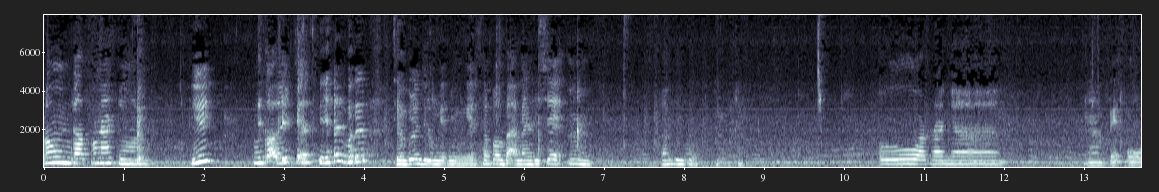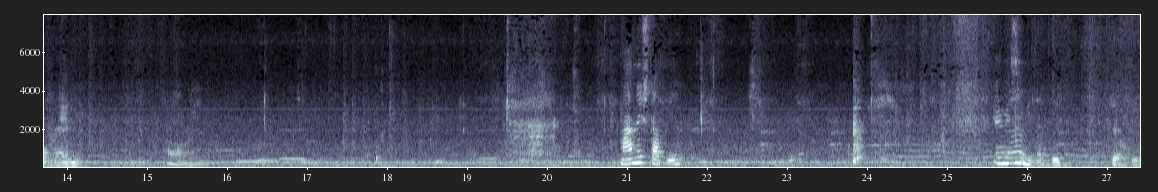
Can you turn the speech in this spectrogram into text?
Lo nggak pernah dengar. Ih, enggak itu. Jadian ber jambul jelungir-jelungir siapa Mbak Amel dhisik. Hmm. Kan itu. Oh, warnanya Nyampe orange. Manis tapi. Ini sih kita tuh. Tuh. tuh.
